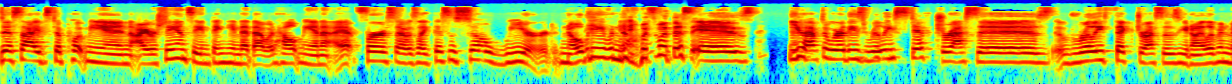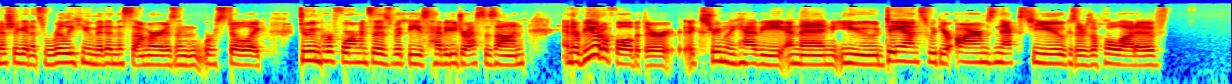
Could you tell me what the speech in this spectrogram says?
decides to put me in Irish dancing thinking that that would help me. And I, at first I was like, this is so weird. Nobody even knows what this is. You have to wear these really stiff dresses, really thick dresses. You know, I live in Michigan. It's really humid in the summers and we're still like doing performances with these heavy dresses on and they're beautiful, but they're extremely heavy. And then you dance with your arms next to you because there's a whole lot of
